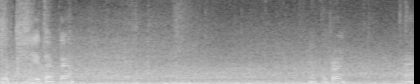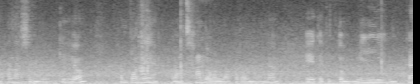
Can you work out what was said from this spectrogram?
이 뒤에다가 이 거를 아, 하나씩 넣을게요. 한 번에 왕창 넣으려고 그러면은 얘들이 또 밀리니까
